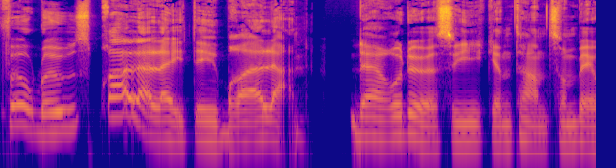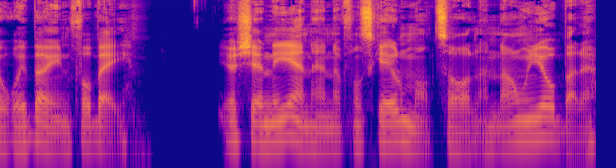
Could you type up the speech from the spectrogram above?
får dig att spralla lite i brallan. Där och då så gick en tant som bor i byn förbi. Jag kände igen henne från skolmatsalen där hon jobbade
